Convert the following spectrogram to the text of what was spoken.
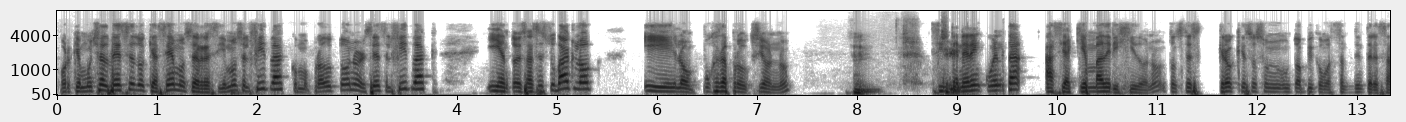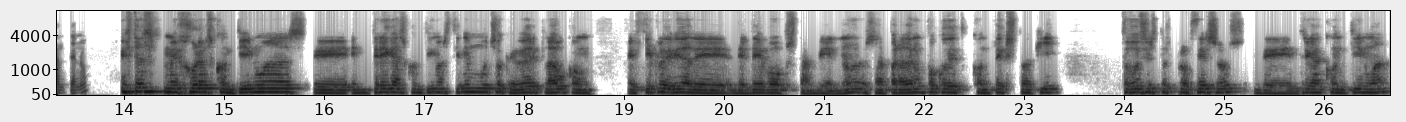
Porque muchas veces lo que hacemos es recibimos el feedback, como product owner recibes el feedback y entonces haces tu backlog y lo empujas a producción, ¿no? Sin tener en cuenta hacia quién va dirigido, ¿no? Entonces, creo que eso es un, tópico bastante interesante, ¿no? Estas mejoras continuas, eh, entregas continuas, tienen mucho que ver, Clau, con el ciclo de vida de, DevOps también, ¿no? O sea, para dar un poco de contexto aquí, todos estos procesos de entrega continua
